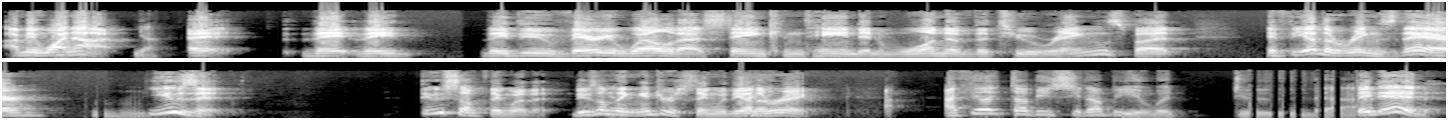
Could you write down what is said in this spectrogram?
I mean, why not? Yeah, eh, they they they do very well about staying contained in one of the two rings, but if the other ring's there, mm-hmm. use it. Do something with it. Do something yeah. interesting with the other I, ring. I feel like WCW would do that. They did,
